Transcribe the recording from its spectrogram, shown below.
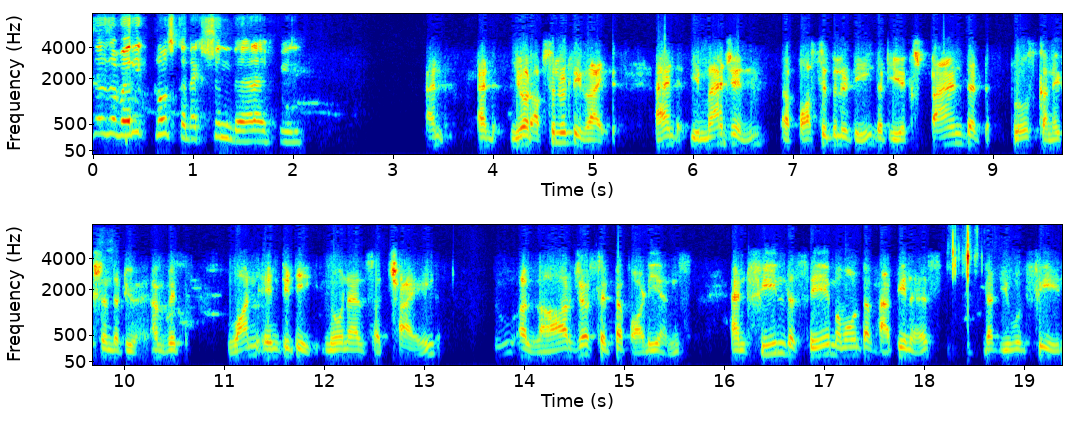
there's a very close connection there. I feel. And and you're absolutely right. And imagine a possibility that you expand that close connection that you have with one entity known as a child to a larger set of audience and feel the same amount of happiness that you would feel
